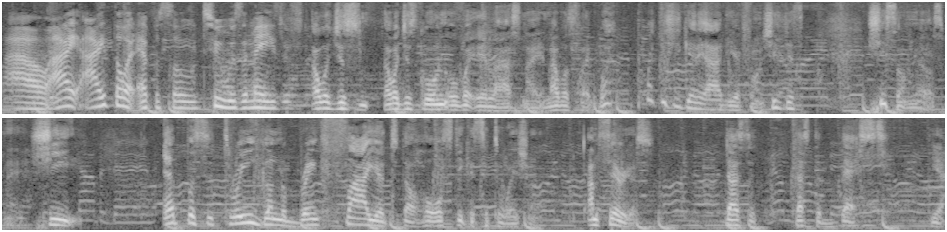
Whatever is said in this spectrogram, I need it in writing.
Wow, I, I thought episode two was amazing. Just I was just I was just going over it last night and I was like, what where did she get the idea from? She's just she's something else, man. She episode three gonna bring fire to the whole Sticky Situation. I'm serious. That's the that's the best. Yeah.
